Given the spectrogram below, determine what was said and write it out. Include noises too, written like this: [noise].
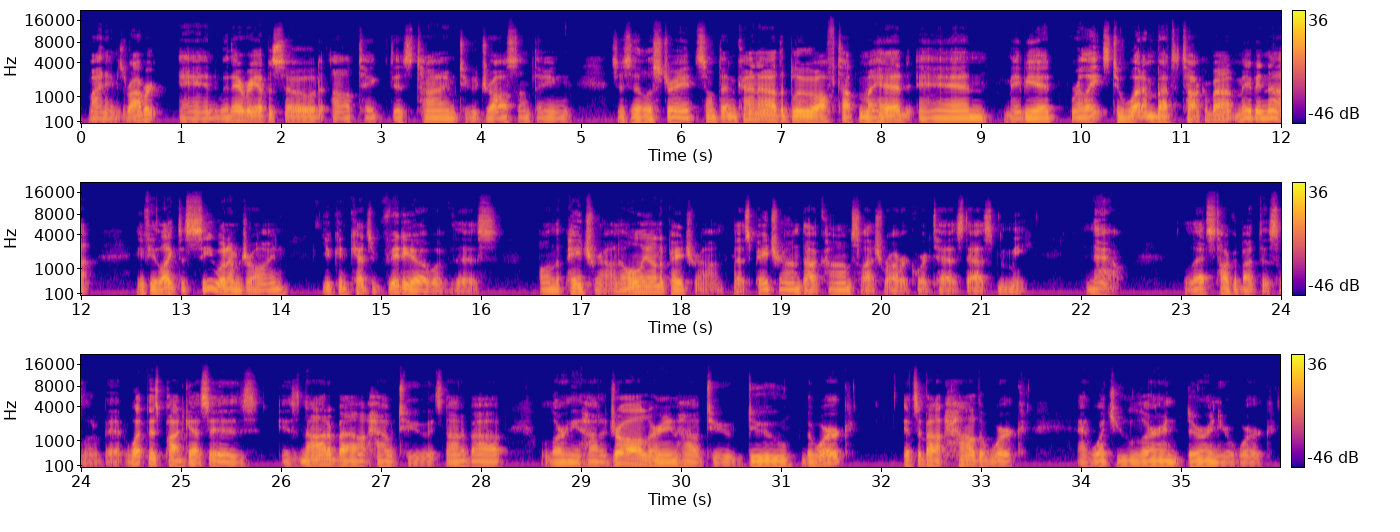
My name is Robert, and with every episode, I'll take this time to draw something, just illustrate something kind of out of the blue off the top of my head, and maybe it relates to what I'm about to talk about, maybe not. If you'd like to see what I'm drawing, you can catch a video of this on the Patreon, only on the Patreon. That's patreon.com slash Robert Cortez. That's me. Now, let's talk about this a little bit. What this podcast is, is not about how to, it's not about learning how to draw, learning how to do the work. It's about how the work and what you learn during your work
